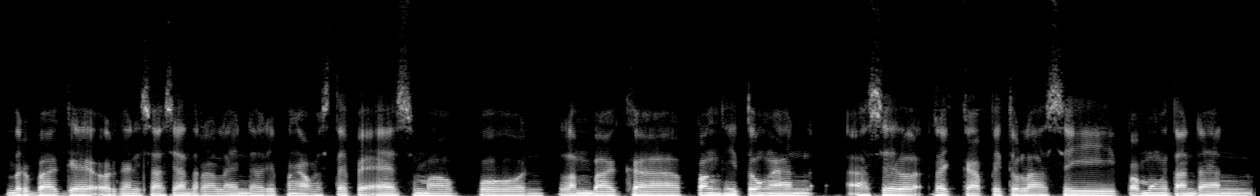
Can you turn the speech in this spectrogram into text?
berbagai organisasi antara lain dari pengawas TPS maupun lembaga penghitungan hasil rekapitulasi pemungutan dan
